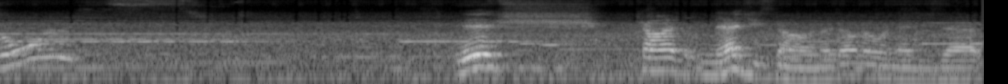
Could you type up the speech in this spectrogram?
sorts? Ish. Of, Neji's gone. I don't know where Neji's at.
